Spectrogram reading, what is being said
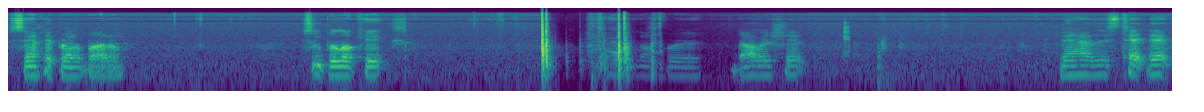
Sandpaper on the bottom. Super low kicks. Going for dollar ship. Then I have this tech deck,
